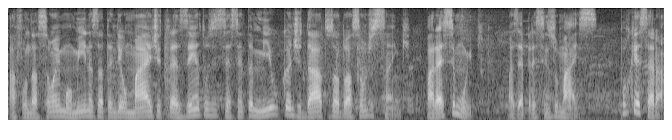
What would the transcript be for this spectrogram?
a Fundação Hemominas atendeu mais de 360 mil candidatos à doação de sangue. Parece muito, mas é preciso mais. Por que será?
